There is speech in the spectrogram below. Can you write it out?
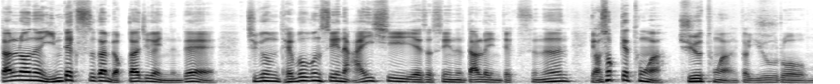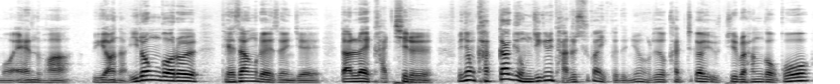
달러는 인덱스가 몇 가지가 있는데 지금 대부분 쓰이는 IC에서 쓰이는 달러 인덱스는 여섯 개 통화 주요 통화 그러니까 유로 뭐 엔화 위안화 이런 거를 대상으로 해서 이제 달러의 가치를 왜냐하면 각각의 움직임이 다를 수가 있거든요. 그래서 가치가 유지를 한 거고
